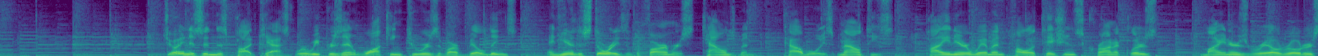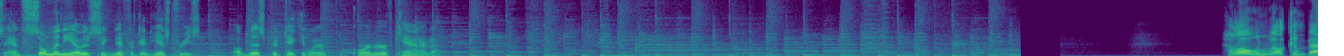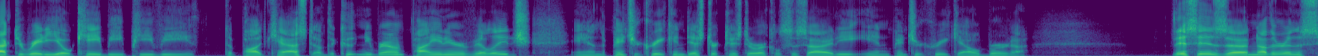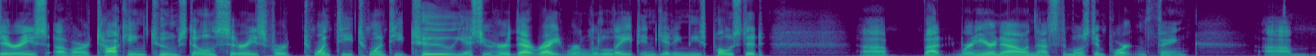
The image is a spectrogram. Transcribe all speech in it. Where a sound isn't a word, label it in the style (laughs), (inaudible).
Join us in this podcast where we present walking tours of our buildings and hear the stories of the farmers, townsmen, cowboys, mounties, pioneer women, politicians, chroniclers, miners, railroaders, and so many other significant histories of this particular corner of Canada. Hello and welcome back to Radio KBPV, the podcast of the Kootenai Brown Pioneer Village and the Pincher Creek and District Historical Society in Pincher Creek, Alberta. This is another in the series of our Talking Tombstone series for 2022. Yes, you heard that right. We're a little late in getting these posted, uh, but we're here now, and that's the most important thing. Um,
